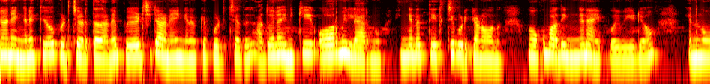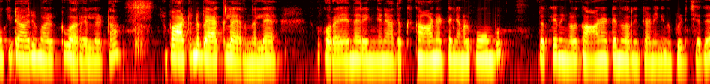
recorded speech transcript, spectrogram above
ഞാൻ എങ്ങനെയൊക്കെയോ പിടിച്ചെടുത്തതാണ്. പേടിച്ചിട്ടാണ് ഇങ്ങനെയൊക്കെ പിടിച്ചത്. അതുപോലെ എനിക്ക് ഓർമ്മയില്ലായിരുന്നു ഇങ്ങനെ തിരിച്ച് പിടിക്കണമെന്ന് നോക്കുമ്പോൾ അത് ഇങ്ങനെ ആയിപ്പോയി വീഡിയോ. എന്നെ നോക്കിയിട്ട് ആരും വഴക്ക് പറയല്ല കേട്ടാ അപ്പോൾ ആട്ടന്റെ ബാക്കിലായിരുന്നല്ലേ? അപ്പോൾ കുറേ നേരം ഇങ്ങനെ അതൊക്കെ കാണട്ടെ ഞങ്ങൾ പോകുമ്പോൾ ഇതൊക്കെ നിങ്ങൾ കാണട്ടെ എന്ന് പറഞ്ഞിട്ടാണ് ഇങ്ങനെ പിടിച്ചത്.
